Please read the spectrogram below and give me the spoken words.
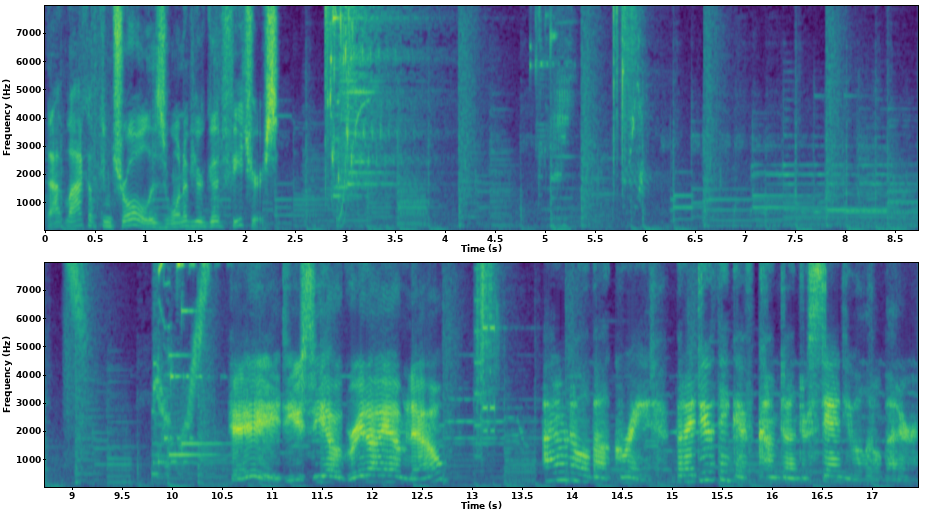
that lack of control is one of your good features. Hey, do you see how great I am now? I don't know about great, but I do think I've come to understand you a little better.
